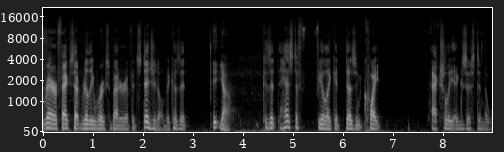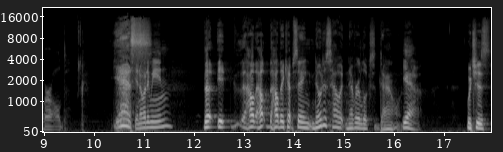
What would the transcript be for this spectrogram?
rare effects that really works better if it's digital because it It- yeah. because it has to feel like it doesn't quite actually exist in the world. Yes. You know what I mean? The it how how how they kept saying, notice how it never looks down, Yeah. which is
